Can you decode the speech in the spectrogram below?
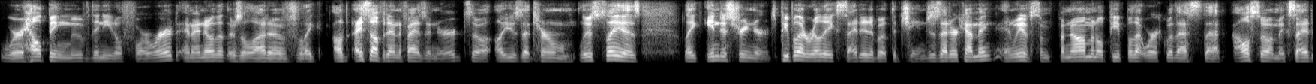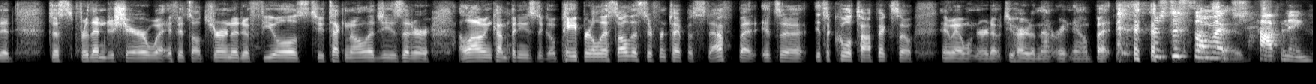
we're helping move the needle forward. And I know that there's a lot of like I'll, i self-identify as a nerd, so I'll use that term loosely as like industry nerds. People are really excited about the changes that are coming, and we have some phenomenal people that work with us that also I'm excited just for them to share what if it's alternative fuels to technologies that are allowing companies to go paperless, all this different type of stuff. But it's a it's a cool topic. So anyway, I won't nerd out too hard on that right now. But there's just so much happening,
